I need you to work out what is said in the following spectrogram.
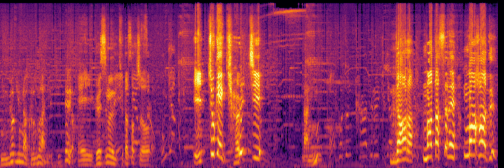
공격이나 그런 건 아니겠지? 때려. 에이 그랬으면 둘 다 썼죠. 일종의 결집 나니? 나라 마타스네 마하드.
